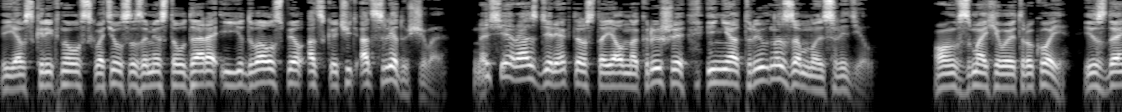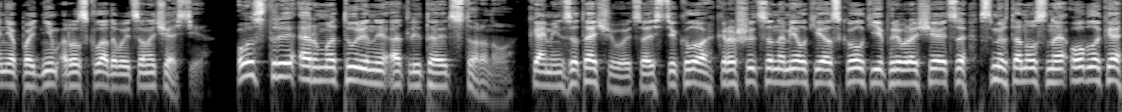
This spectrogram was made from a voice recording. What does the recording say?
Я вскрикнул, схватился за место удара и едва успел отскочить от следующего. На сей раз директор стоял на крыше и неотрывно за мной следил. Он взмахивает рукой, и здание под ним раскладывается на части. Острые арматурины отлетают в сторону. Камень затачивается, а стекло крошится на мелкие осколки и превращается в смертоносное облако,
